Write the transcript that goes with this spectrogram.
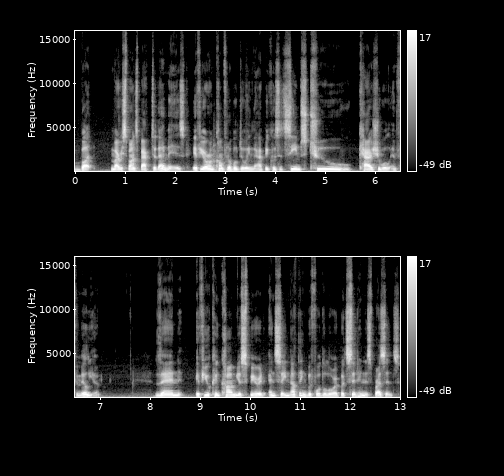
But my response back to them is if you're uncomfortable doing that because it seems too casual and familiar, then if you can calm your spirit and say nothing before the Lord but sit in His presence,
